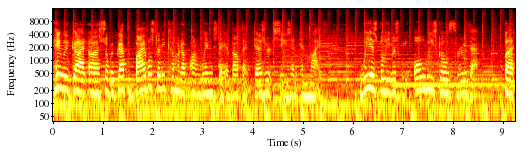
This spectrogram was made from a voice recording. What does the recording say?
Hey, we've got uh, so we've got the Bible study coming up on Wednesday about that desert season in life. We as believers, we always go through that, but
